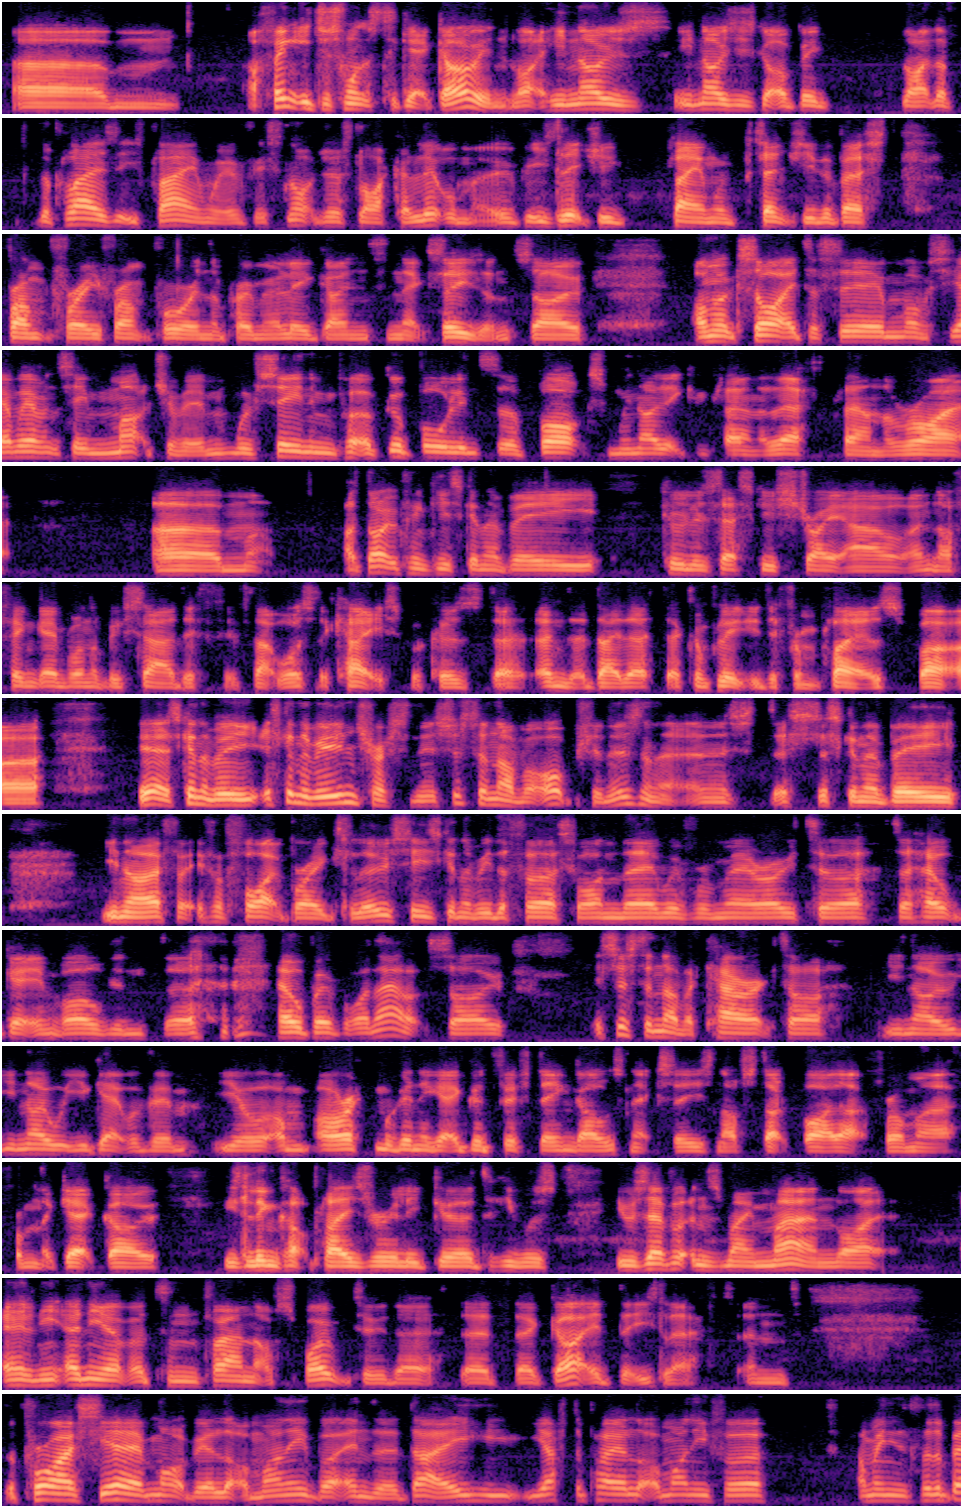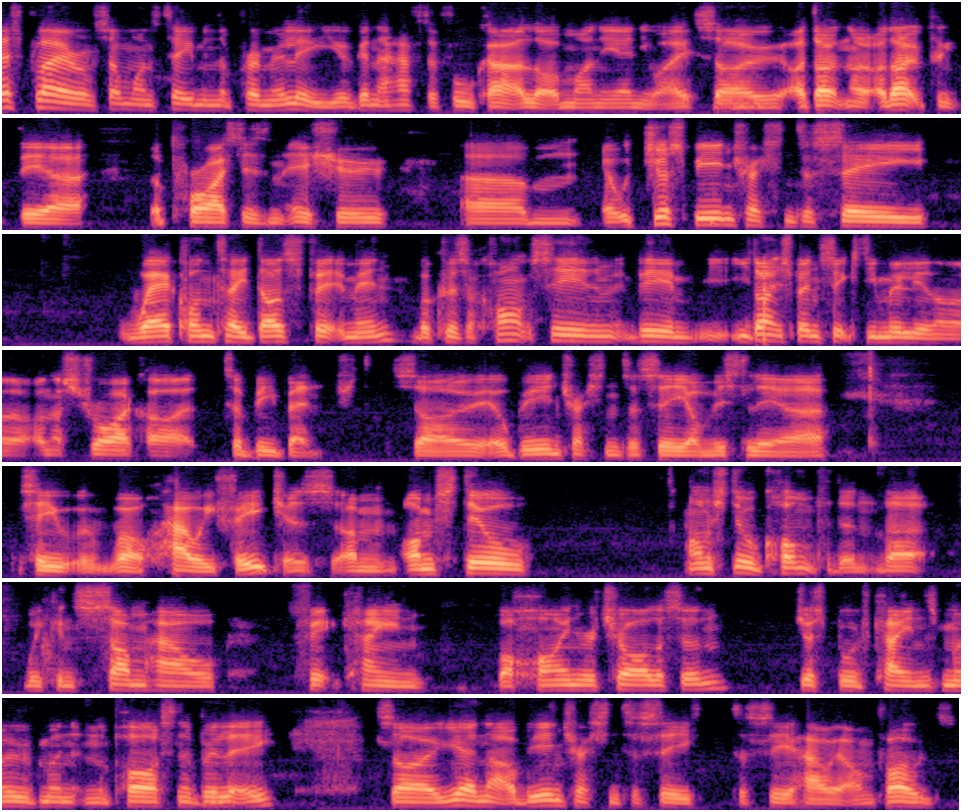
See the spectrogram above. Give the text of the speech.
Um, I think he just wants to get going. Like he knows, he knows he's got a big like the, the players that he's playing with. It's not just like a little move. He's literally playing with potentially the best front three, front four in the Premier League going into next season. So I'm excited to see him. Obviously, we haven't seen much of him. We've seen him put a good ball into the box, and we know that he can play on the left, play on the right. Um, I don't think he's going to be Kulusevski straight out, and I think everyone would be sad if, if that was the case because at the end of the day they're, they're completely different players. But uh, yeah, it's going to be it's going to be interesting. It's just another option, isn't it? And it's it's just going to be, you know, if if a fight breaks loose, he's going to be the first one there with Romero to to help get involved and uh, help everyone out. So it's just another character. You know, you know what you get with him. You, um, I reckon we're going to get a good 15 goals next season. I've stuck by that from uh, from the get go. His link up play is really good. He was he was Everton's main man. Like any any Everton fan that I've spoke to, they're they're, they're gutted that he's left. And the price, yeah, it might be a lot of money, but end of the day, you have to pay a lot of money for. I mean, for the best player of someone's team in the Premier League, you're going to have to fork out a lot of money anyway. So mm. I don't know. I don't think the uh, the price is an issue. Um, it would just be interesting to see where Conte does fit him in because I can't see him being. You don't spend sixty million on a, on a striker to be benched, so it'll be interesting to see. Obviously, uh, see well how he features. Um, I'm still, I'm still confident that we can somehow fit Kane behind Richarlison just with Kane's movement and the passing ability. So yeah, no, it'll be interesting to see to see how it unfolds.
